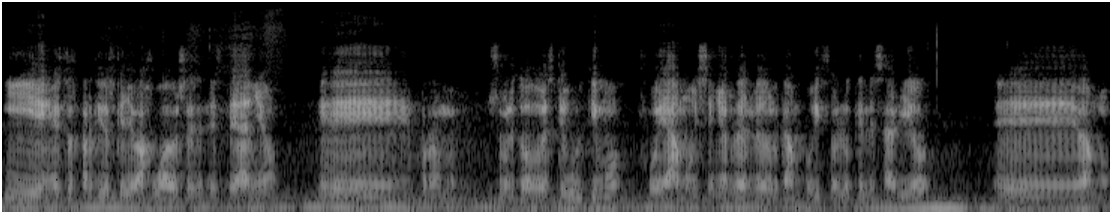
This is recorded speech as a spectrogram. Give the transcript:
y en estos partidos que lleva jugados este año eh, sobre todo este último, fue amo y señor del medio del campo. Hizo lo que le salió, eh, vamos,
